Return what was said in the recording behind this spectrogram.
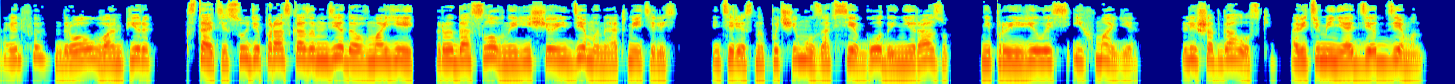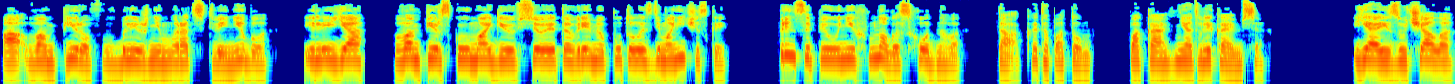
Эльфы, дроу, вампиры. Кстати, судя по рассказам деда, в моей родословной еще и демоны отметились. Интересно, почему за все годы ни разу не проявилась их магия? Лишь отголоски. А ведь у меня дед демон, а вампиров в ближнем родстве не было. Или я вампирскую магию все это время путала с демонической? В принципе, у них много сходного. Так, это потом. Пока не отвлекаемся. Я изучала,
